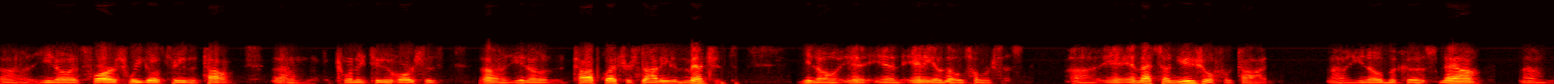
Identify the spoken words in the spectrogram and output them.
Uh, you know, as far as we go through the top um, 22 horses, uh, you know, Todd Pletcher's not even mentioned, you know, in, in any of those horses. Uh, and, and that's unusual for Todd, uh, you know, because now, um,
